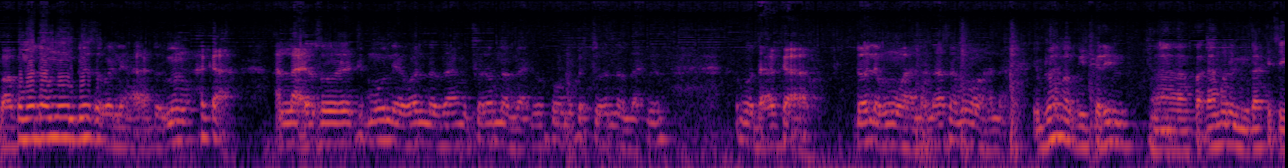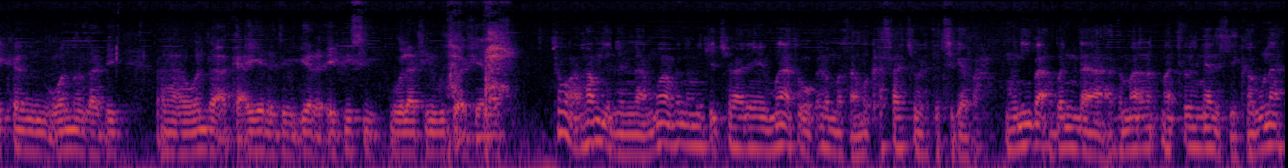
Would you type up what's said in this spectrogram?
Ba kuma don mun bi su ba ne a domin haka Allah ya so mu ne wanda za mu ci wannan zaɓe ko muka ci wannan zaɓe. Saboda haka dole mun wahala na san mun wahala. Ibrahim Abdulkarim faɗa mana me zaka ce kan wannan zaɓe wanda aka ayyana jam'iyyar APC Bola Tinubu cewa shi ya to alhamdulillah mu abin da muke cewa dai muna ta ƙoƙarin mu samu kasa ce ta ci gaba. Mu ni ba abin da a zama matsayin da shekaru na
